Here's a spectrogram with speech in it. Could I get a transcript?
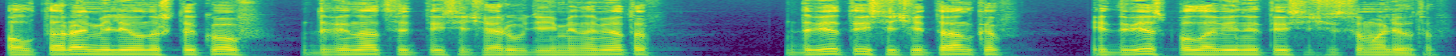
полтора миллиона штыков, 12 тысяч орудий и минометов, две тысячи танков и две с половиной тысячи самолетов.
